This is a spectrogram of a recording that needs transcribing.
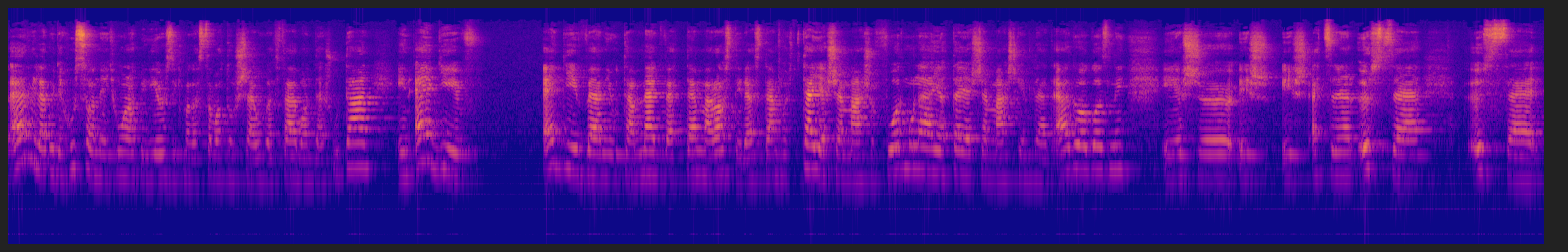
elvileg ugye 24 hónapig érzik meg a szavatosságukat felbontás után. Én egy év egy évvel miután megvettem, már azt éreztem, hogy teljesen más a formulája, teljesen másként lehet eldolgozni, és, és, és egyszerűen össze, össze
